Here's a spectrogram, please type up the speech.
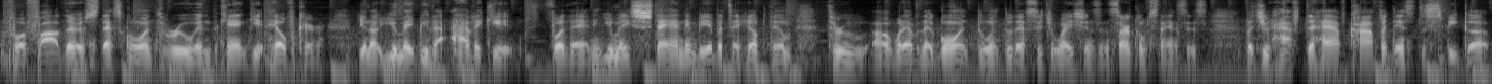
for fathers that's going through and can't get health care. You know, you may be the advocate for that and you may stand and be able to help them through uh, whatever they're going through and through their situations and circumstances. But you have to have confidence to speak up.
